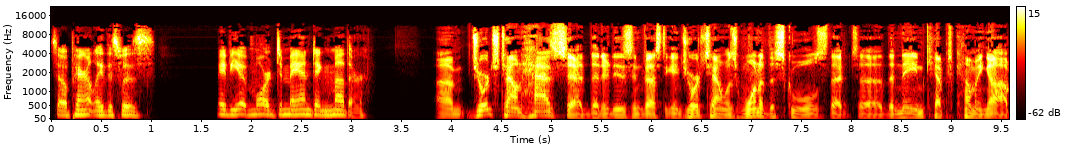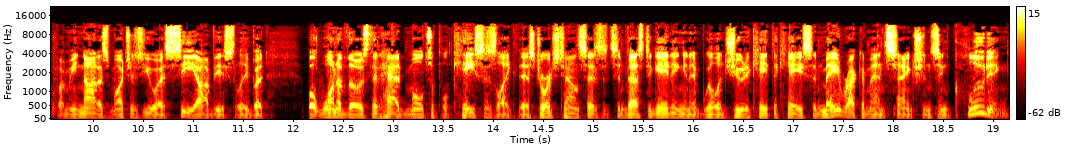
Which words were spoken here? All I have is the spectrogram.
So apparently, this was maybe a more demanding mother. Um, Georgetown has said that it is investigating. Georgetown was one of the schools that uh, the name kept coming up. I mean, not as much as USC, obviously, but but one of those that had multiple cases like this. Georgetown says it's investigating and it will adjudicate the case and may recommend sanctions, including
